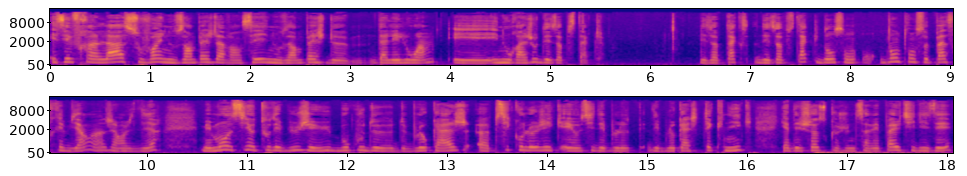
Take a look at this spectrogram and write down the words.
Et ces freins-là, souvent, ils nous empêchent d'avancer, ils nous empêchent d'aller loin et ils nous rajoutent des obstacles des obstacles, dont, on se passerait bien, hein, j'ai envie de dire. Mais moi aussi, au tout début, j'ai eu beaucoup de, blocages euh, psychologiques et aussi des, des blocages techniques. Il y a des choses que je ne savais pas utiliser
